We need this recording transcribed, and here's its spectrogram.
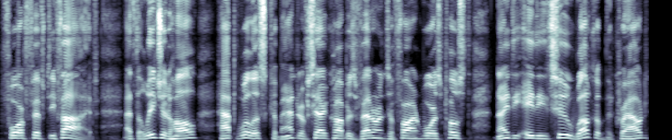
455. At the Legion Hall, Hap Willis, commander of Sag Harbor's Veterans of Foreign Wars Post 9082, welcomed the crowd.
